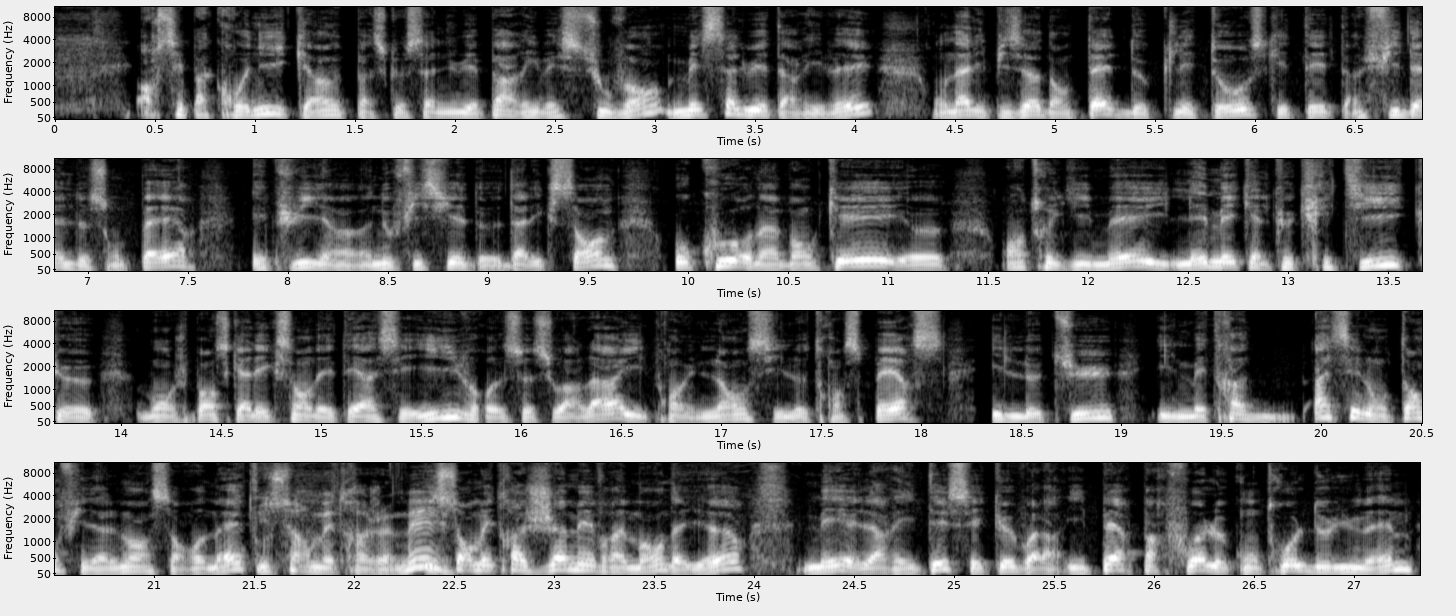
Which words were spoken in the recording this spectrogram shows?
Pas chronique, hein, parce que ça ne lui est pas arrivé souvent, mais ça lui est arrivé. On a l'épisode en tête de Clétos, qui était un fidèle de son père, et puis un, officier d'Alexandre. Au cours d'un banquet, euh, entre guillemets, il émet quelques critiques. Euh, bon, je pense qu'Alexandre était assez ivre ce soir-là. Il prend une lance, il le transperce, il le tue. Il mettra assez longtemps finalement à s'en remettre. Il s'en remettra jamais. Il s'en remettra jamais vraiment d'ailleurs. Mais la réalité, c'est que voilà, il perd parfois le contrôle de lui-même.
